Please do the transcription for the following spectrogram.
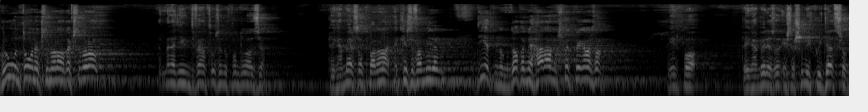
Gruan tonë e kështu me radhë, e kështu me radhë. Dhe me ndejt indiferent thu se nuk po ndodh asgjë. Pejgamberi sa para e kishte familjen, dihet nuk do të ketë haram në shpi të pejgamberit. Mirëpo Pejgamberi sa ishte shumë i kujdesshëm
